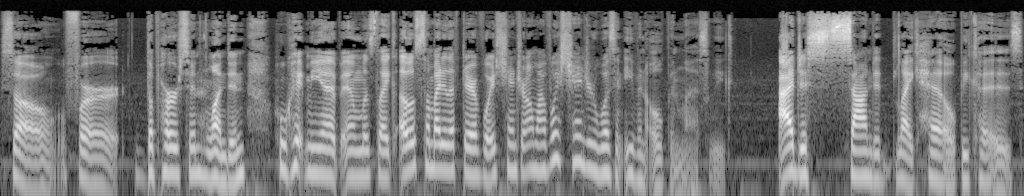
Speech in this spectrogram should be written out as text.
So for the person London who hit me up and was like, "Oh, somebody left their voice changer." Oh, my voice changer wasn't even open last week. I just sounded like hell because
